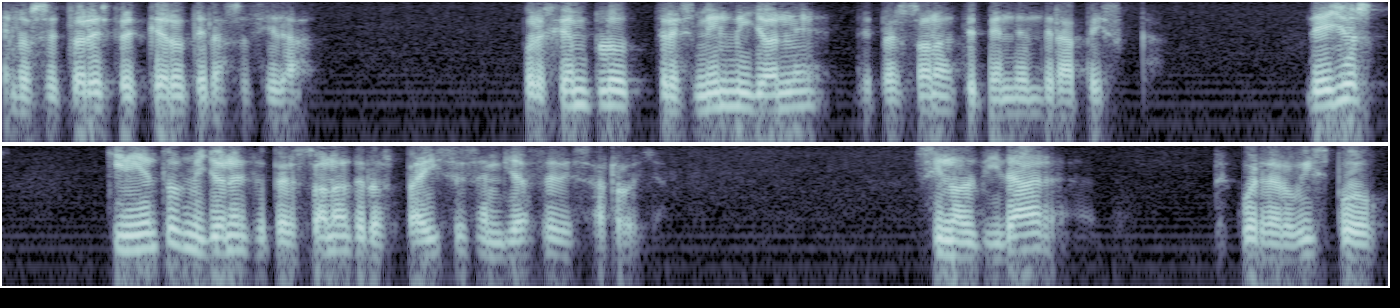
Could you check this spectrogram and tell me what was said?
en los sectores pesqueros de la sociedad. Por ejemplo, 3.000 millones de personas dependen de la pesca. De ellos, 500 millones de personas de los países en vías de desarrollo. Sin olvidar, recuerda el obispo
